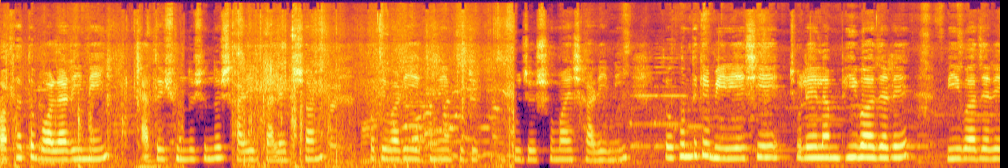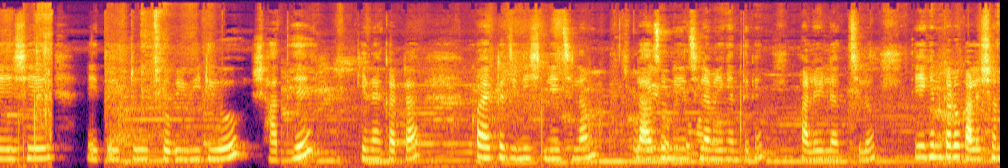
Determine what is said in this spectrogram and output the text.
কথা তো বলারই নেই। এতই সুন্দর সুন্দর শাড়ির কালেকশন প্রতিবারই এখানে পুজো, পুজোর সময় শাড়ি নিই। তো ওখান থেকে বেরিয়ে এসে চলে এলাম ভি বাজারে। ভি বাজারে এসে এই তো একটু ছবি, ভিডিও, সাথে কেনাকাটা, কয়েকটা জিনিস নিয়েছিলাম, প্লাজো নিয়েছিলাম এখান থেকে, ভালোই লাগছিল। তো এখানকারও কালেকশন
